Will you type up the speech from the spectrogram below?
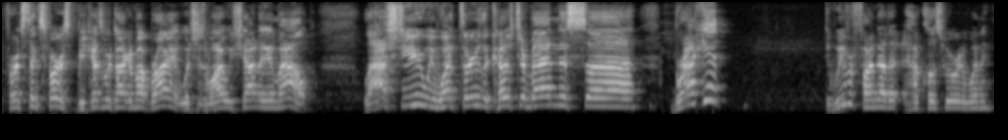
First things first, because we're talking about Bryant, which is why we shouted him out. Last year, we went through the Coaster Madness uh, bracket. Did we ever find out how close we were to winning?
